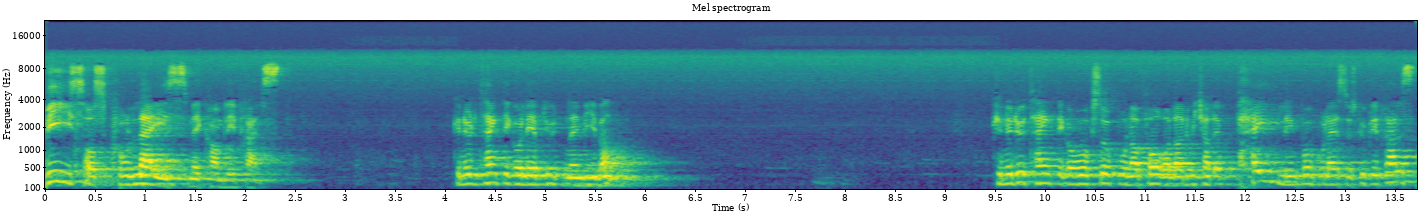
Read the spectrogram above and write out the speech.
Vis oss hvordan vi kan bli frelst. Kunne du tenkt deg å leve uten en bibel? Kunne du tenkt deg å vokse opp under forhold der du ikke hadde peiling på hvordan du skulle bli frelst?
